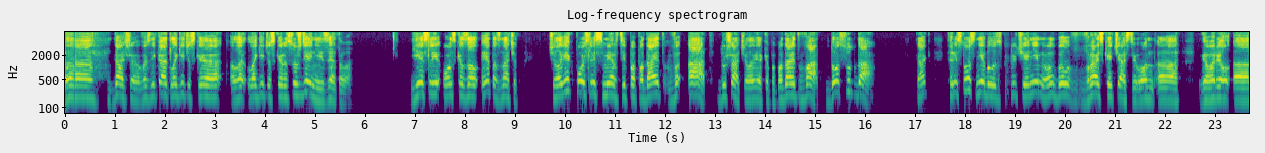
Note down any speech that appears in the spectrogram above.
А, Дальше возникает логическое, ло- логическое рассуждение из этого. Если он сказал это, значит, человек после смерти попадает в ад. Душа человека попадает в ад до суда. Так? Христос не был исключением, он был в райской части. Он э, говорил э,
